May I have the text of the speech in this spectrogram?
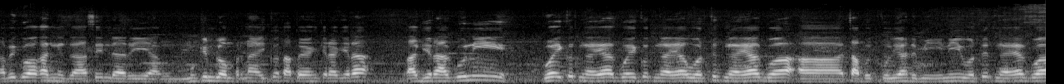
tapi gue akan ngejelasin dari yang mungkin belum pernah ikut atau yang kira-kira lagi ragu nih gue ikut nggak ya gue ikut nggak ya worth it nggak ya gue uh, cabut kuliah demi ini worth it nggak ya gue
